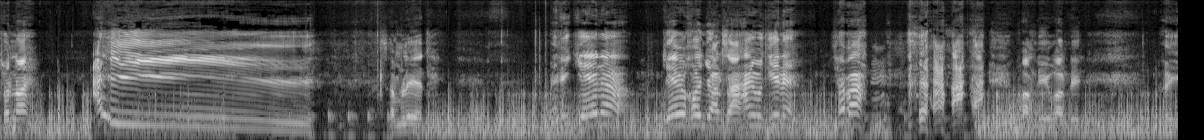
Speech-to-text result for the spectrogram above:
ชนหน่อยไอ้สำเร็จไม่ได้เจ๊น่ะเจ๊เป็นคนหย่อนสายให้เมื่อกี้เนี่ยใช่ปะความดีความดีเฮ้ย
